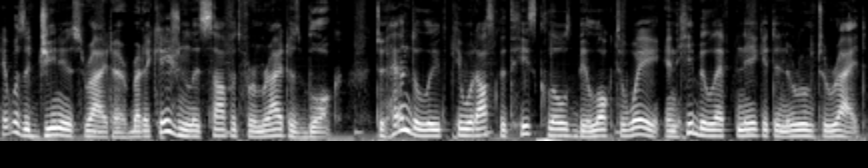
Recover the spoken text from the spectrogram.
He was a genius writer, but occasionally suffered from writer's block. To handle it, he would ask that his clothes be locked away and he be left naked in a room to write.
